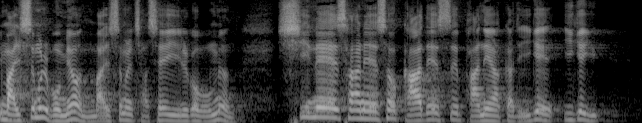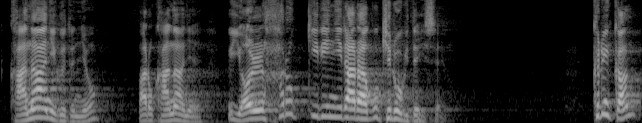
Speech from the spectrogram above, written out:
이 말씀을 보면 말씀을 자세히 읽어보면 시내 산에서 가데스 바네아까지 이게 이게 가나안이거든요. 바로 가나안이에요. 열 하루 길이니라라고 기록이 돼 있어요. 그러니까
